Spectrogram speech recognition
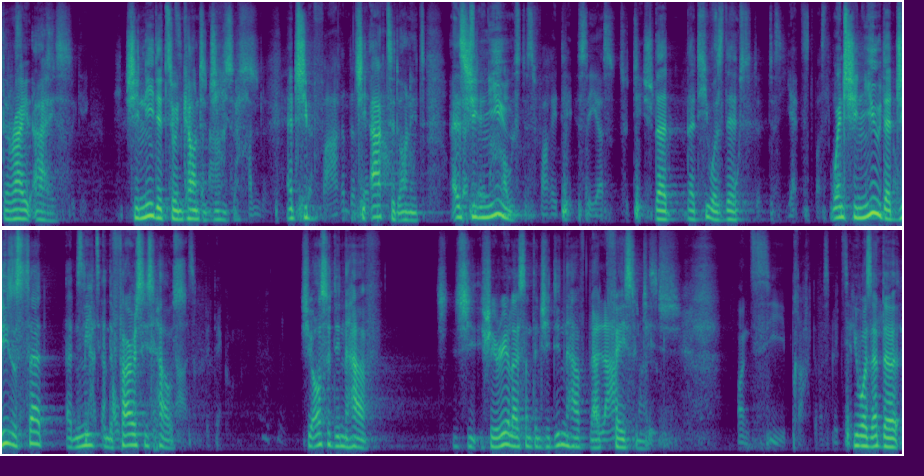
the right eyes. She needed to encounter Jesus, and she she acted on it as she knew Haus des Pharisäers zu Tisch that that he was there. wusste, dass jetzt was When she knew that Jesus sat at meat in the Pharisee's house, she also didn't have. She she realized something. She didn't have that face mask. Tisch und sie brachte was mit. Sie He was at the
